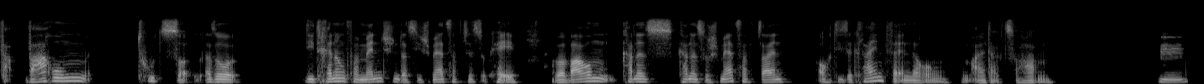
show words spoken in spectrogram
ja. Warum tut es so, also die Trennung von Menschen, dass sie schmerzhaft ist, okay. Aber warum kann es, kann es so schmerzhaft sein, auch diese kleinen Veränderungen im Alltag zu haben? Mhm.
